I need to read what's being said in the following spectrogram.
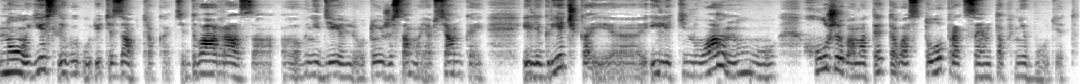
Но если вы будете завтракать два раза в неделю той же же самой овсянкой или гречкой, э, или киноа, ну, хуже вам от этого 100% не будет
